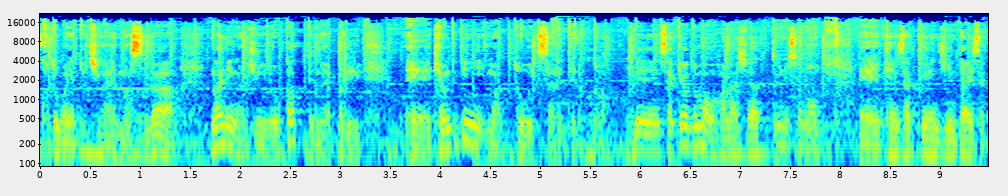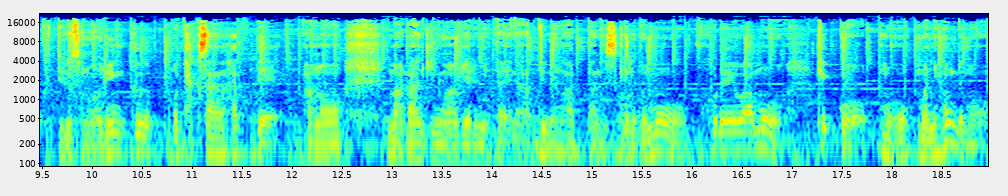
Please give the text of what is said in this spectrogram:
言葉によって違いますが何が重要かっていうのはやっぱり、えー基本的に、まあ、統一されてると、うん。で先ほどもお話あったようにその、えー検索エンジン対策っていうそのリンクをたくさん貼ってあの、まあ、ランキングを上げるみたいなっていうのがあったんですけれどもこれはもう結構もう、まあ、日本でも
